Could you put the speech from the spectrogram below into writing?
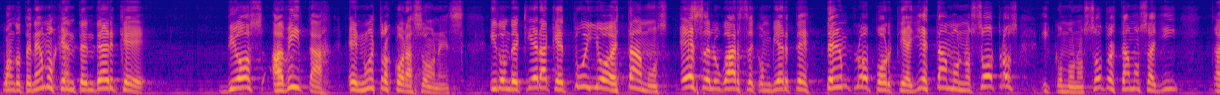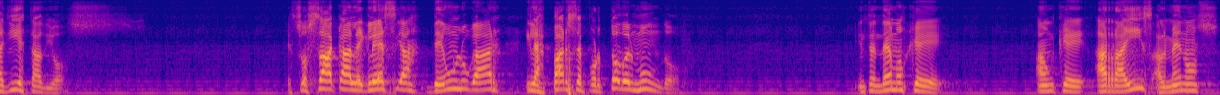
cuando tenemos que entender que Dios habita en nuestros corazones. Y donde quiera que tú y yo estamos, ese lugar se convierte templo porque allí estamos nosotros y como nosotros estamos allí, allí está Dios. Eso saca a la iglesia de un lugar y la esparce por todo el mundo. Entendemos que aunque a raíz, al menos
